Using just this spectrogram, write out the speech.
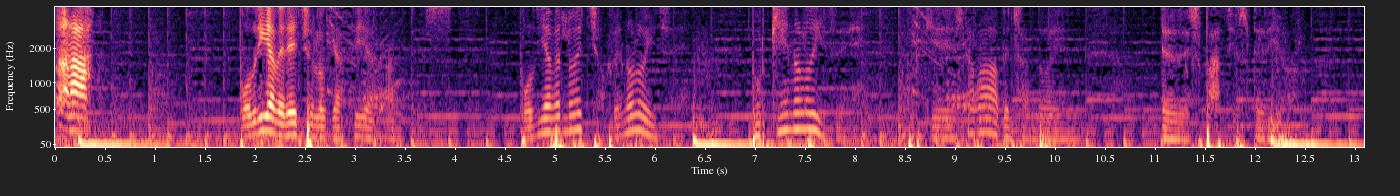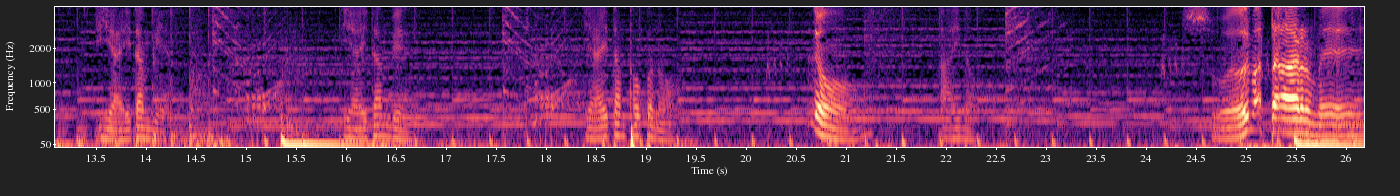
¡Ah! Podría haber hecho lo que hacía antes. Podría haberlo hecho, pero no lo hice. ¿Por qué no lo hice? Porque estaba pensando en el espacio exterior. Y ahí también. Y ahí también. Y ahí tampoco no. No. Ahí no. Suele matarme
